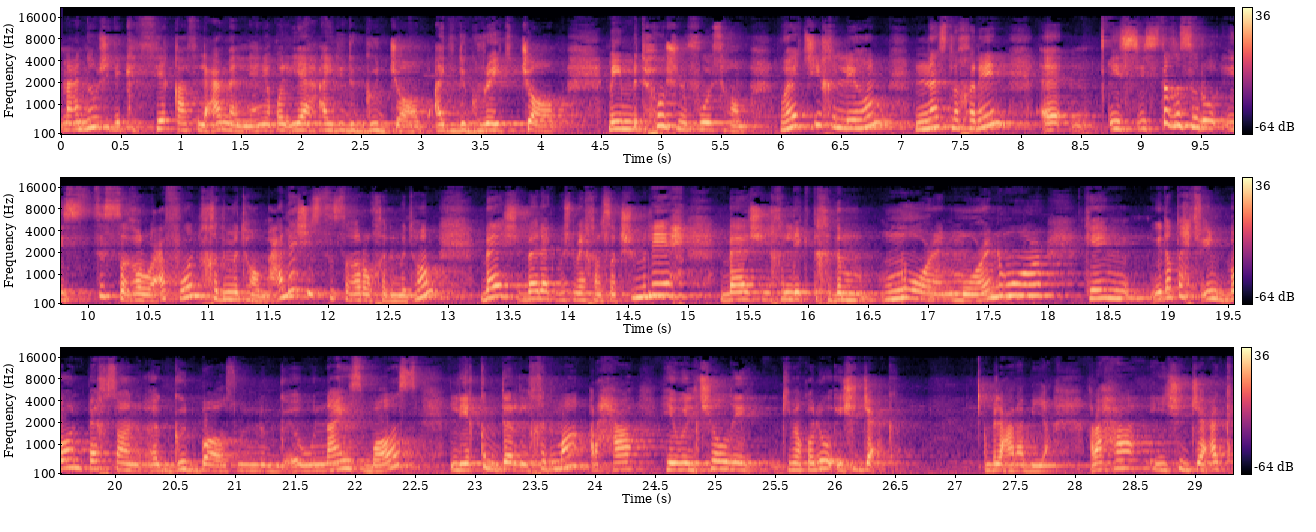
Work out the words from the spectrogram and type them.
ما عندهمش ديك الثقة في العمل. يعني يقول yeah I did a good job I did a great job. ما يمدحوش نفوسهم نفوسهم وهذا الشيء يخليهم الناس الآخرين آه، يستصغروا يستصغروا عفوا خدمتهم. علاش يستصغروا خدمتهم؟ باش بالك باش ما يخلصكش مليح باش يخليك تخدم more and more and more كاين إذا طحت في bonne personne good boss و nice boss اللي يقدر الخدمة راح هي ويل كيما يقولوا يشجعك. بالعربية. راح يشجعك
